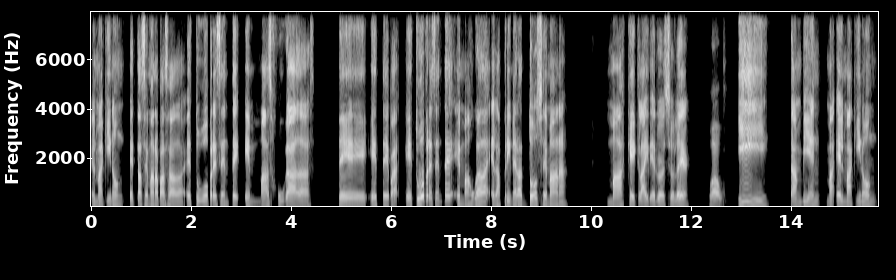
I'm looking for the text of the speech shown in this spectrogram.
el maquinón esta semana pasada estuvo presente en más jugadas de este, estuvo presente en más jugadas en las primeras dos semanas, más que Clyde Edwards-Helaire. Wow. Y también el maquinón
